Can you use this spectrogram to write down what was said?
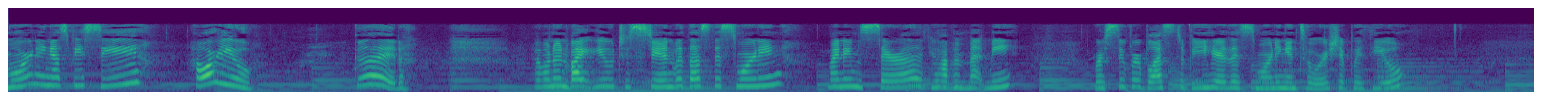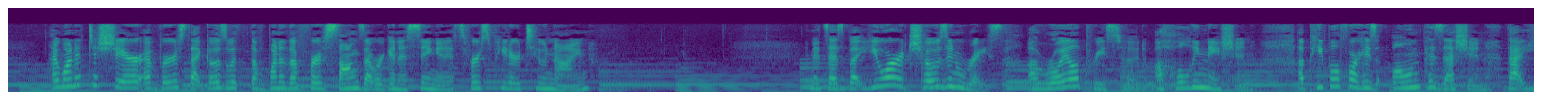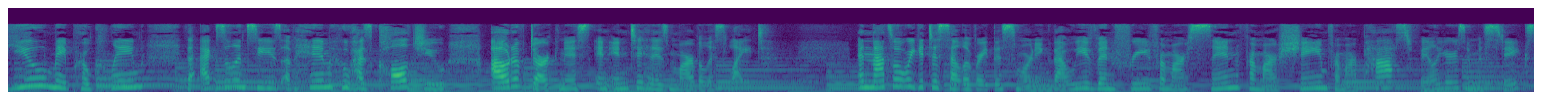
morning, SBC. How are you? Good. I want to invite you to stand with us this morning. My name is Sarah, if you haven't met me. We're super blessed to be here this morning and to worship with you. I wanted to share a verse that goes with the, one of the first songs that we're going to sing, and it's 1 Peter 2 9. It says, But you are a chosen race, a royal priesthood, a holy nation, a people for his own possession, that you may proclaim the excellencies of him who has called you out of darkness and into his marvelous light. And that's what we get to celebrate this morning that we've been freed from our sin, from our shame, from our past failures and mistakes.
